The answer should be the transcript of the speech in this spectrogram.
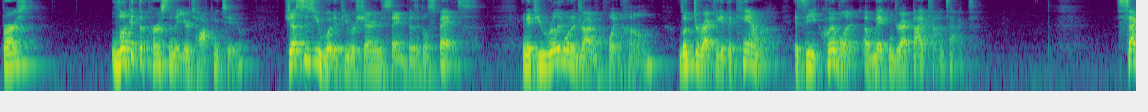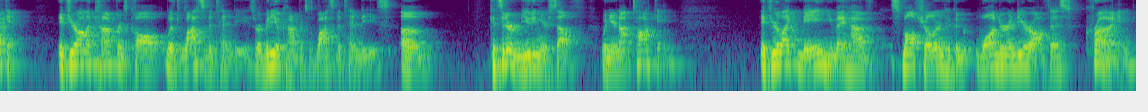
First, look at the person that you're talking to, just as you would if you were sharing the same physical space. And if you really want to drive a point home, look directly at the camera. It's the equivalent of making direct eye contact. Second, if you're on a conference call with lots of attendees or a video conference with lots of attendees, um, consider muting yourself when you're not talking. If you're like me, you may have small children who can wander into your office crying,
